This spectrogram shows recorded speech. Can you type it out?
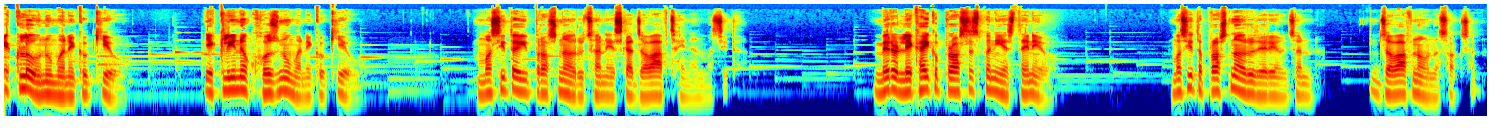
एक्लो हुनु भनेको के हो? एक्लिन खोज्नु भनेको के हो? मसित यी प्रश्नहरू छन् यसका जवाब छैनन् मसित मेरो लेखाइको प्रोसेस पनि यस्तै नै हो। मसित प्रश्नहरू धेरै हुन्छन् जवाफ नहुन सक्छन्।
